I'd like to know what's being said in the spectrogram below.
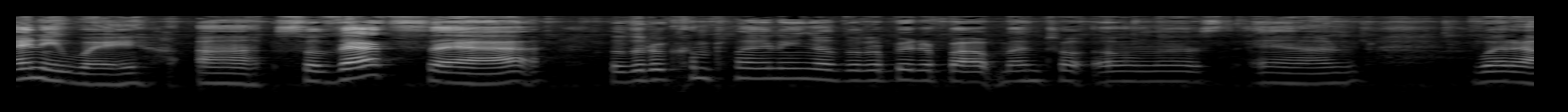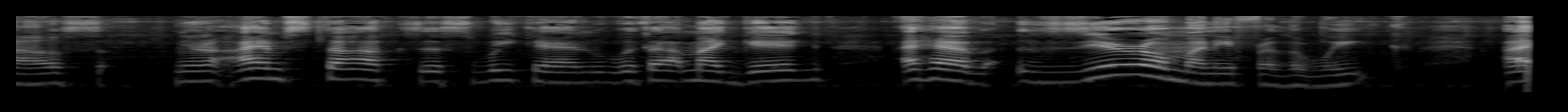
Anyway, uh, so that's that. A little complaining, a little bit about mental illness, and what else? You know, I'm stuck this weekend without my gig. I have zero money for the week. I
